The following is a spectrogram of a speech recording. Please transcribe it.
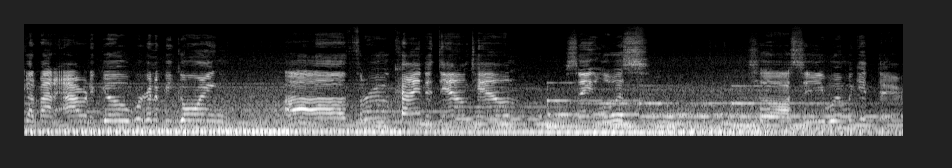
Got about an hour to go. We're gonna be going uh, through kind of downtown St. Louis. So I'll see you when we get there.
